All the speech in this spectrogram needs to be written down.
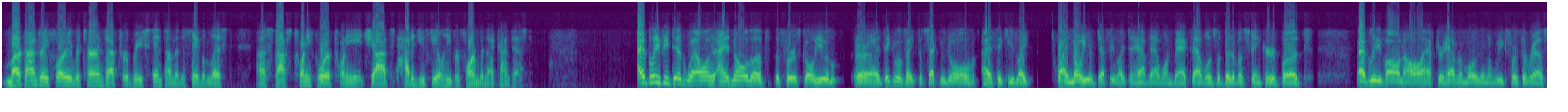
Marc-Andre Fleury returns after a brief stint on the disabled list, uh, stops 24 of 28 shots. How did you feel he performed in that contest? I believe he did well. I know the the first goal he would, or I think it was like the second goal. I think he'd like. Well, I know he'd definitely like to have that one back. That was a bit of a stinker, but I believe all in all, after having more than a week's worth of rest,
